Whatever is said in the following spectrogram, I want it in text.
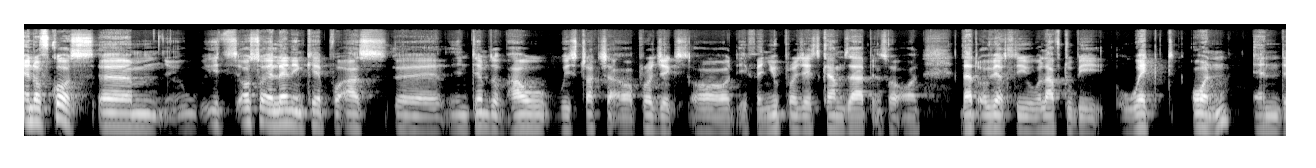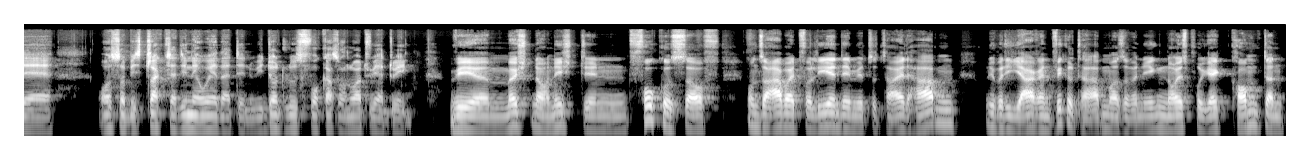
And of course, um, it's also a learning curve for us uh, in terms of how we structure our projects, or if a new project comes up and so on. That obviously will have to be worked on and uh, also be structured in a way that we don't lose focus on what we are doing. Wir möchten auch nicht den Fokus auf unsere Arbeit verlieren, den wir zurzeit haben über die Jahre entwickelt haben. Also wenn irgendein neues Projekt kommt, dann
